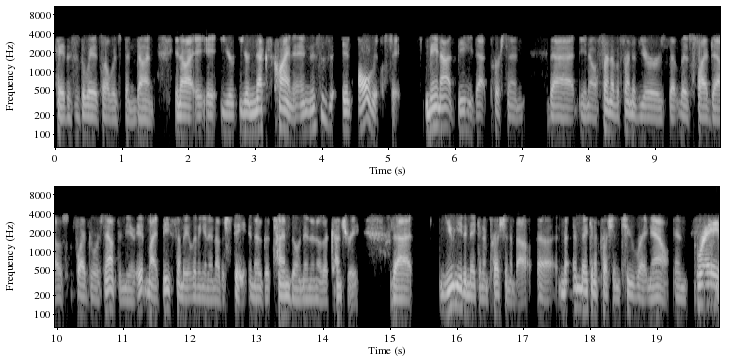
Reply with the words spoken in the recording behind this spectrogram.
"Hey, this is the way it's always been done." You know, it, it, your your next client, and this is in all real estate, may not be that person that you know a friend of a friend of yours that lives five doors five doors down from you. It might be somebody living in another state, in another time zone, in another country, that you need to make an impression about uh make an impression too right now. And right.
